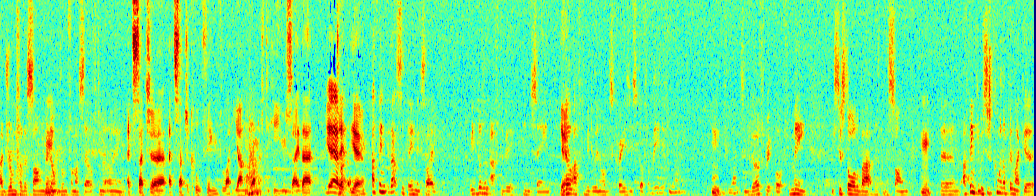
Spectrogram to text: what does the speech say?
I drum for the song. I Mm. don't drum for myself. Do you know what I mean? it's such a it's such a cool thing for like young drummers to hear you say that. Yeah, To- but yeah, I think that's the thing. It's like it doesn't have to be insane. Yeah. You don't have to be doing all this crazy stuff. I mean, if you want, Mm. if you want to, go for it. But for me, it's just all about the, the song. Mm. Um, I think it was just coming up in like a,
